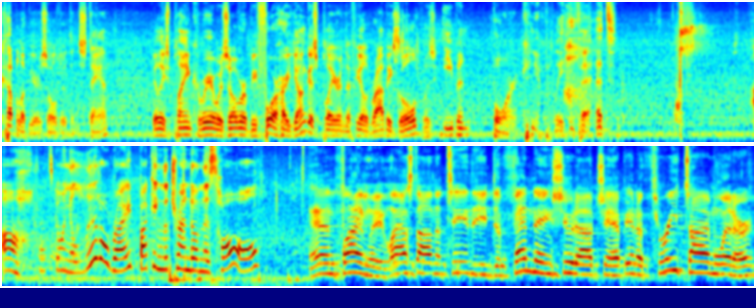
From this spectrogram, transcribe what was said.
couple of years older than Stan. Billy's playing career was over before our youngest player in the field, Robbie Gould, was even born. Can you believe that? Oh, that's going a little right, bucking the trend on this hole. And finally, last on the tee, the defending shootout champion, a three-time winner,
